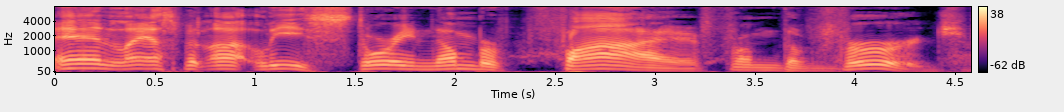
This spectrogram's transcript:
And last but not least, story number five from The Verge.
